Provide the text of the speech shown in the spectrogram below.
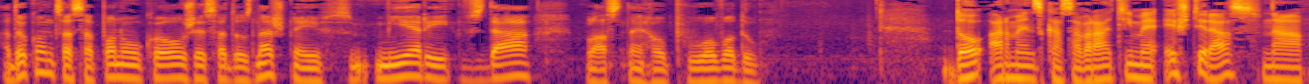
a dokonca sa ponúkol, že sa do značnej miery vzdá vlastného pôvodu. Do Arménska sa vrátime ešte raz na,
